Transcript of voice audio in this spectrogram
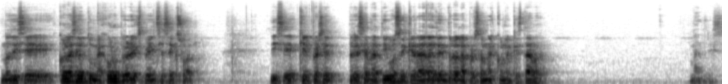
nos dice, ¿cuál ha sido tu mejor o peor experiencia sexual? Dice, que el prese- preservativo se quedara dentro de la persona con la que estaba. Madres.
